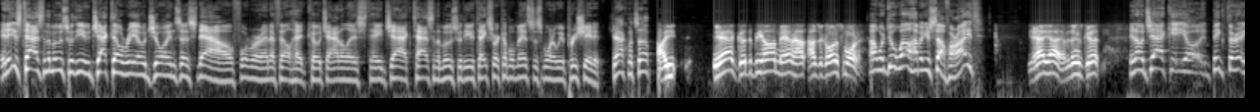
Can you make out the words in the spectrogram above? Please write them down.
It is Taz and the Moose with you. Jack Del Rio joins us now, former NFL head coach, analyst. Hey, Jack, Taz and the Moose with you. Thanks for a couple minutes this morning. We appreciate it. Jack, what's up? Are you, yeah, good to be on, man. How, how's it going this morning? Uh, we're doing well. How about yourself? All right? Yeah, yeah, everything's good. You know, Jack, you know, big thir-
